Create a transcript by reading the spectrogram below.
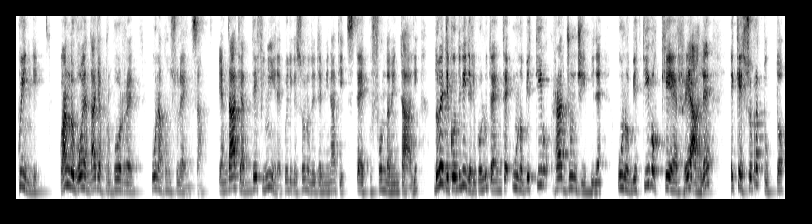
Quindi, quando voi andate a proporre una consulenza e andate a definire quelli che sono determinati step fondamentali, dovete condividere con l'utente un obiettivo raggiungibile, un obiettivo che è reale e che soprattutto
